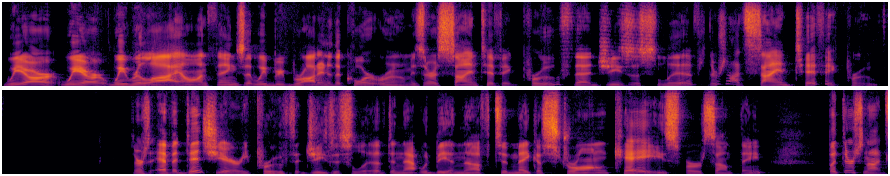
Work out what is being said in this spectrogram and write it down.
We, are, we, are, we rely on things that we be brought into the courtroom. Is there a scientific proof that Jesus lived? There's not scientific proof. There's evidentiary proof that Jesus lived, and that would be enough to make a strong case for something. But there's not,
